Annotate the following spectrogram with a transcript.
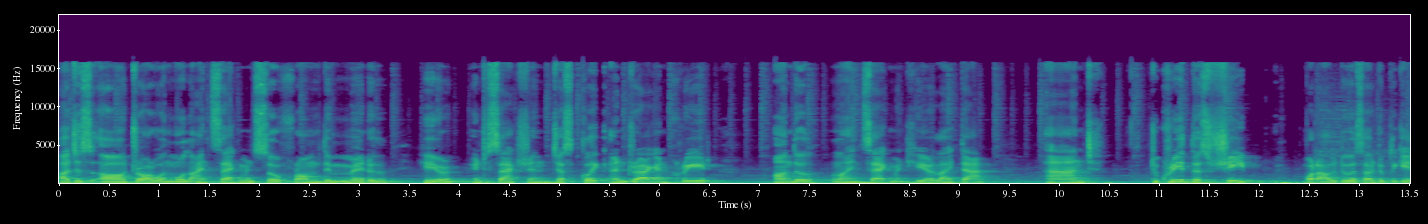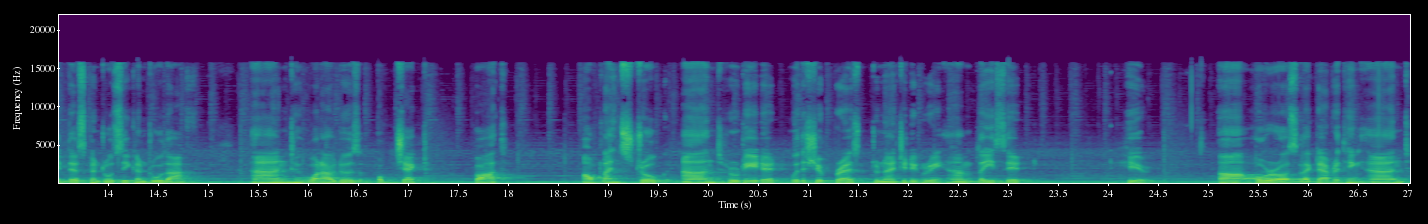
I'll just uh, draw one more line segment. So from the middle here intersection just click and drag and create on the line segment here like that. And to create this shape what I'll do is I'll duplicate this control C control F. And what I'll do is object path outline stroke and rotate it with the shift press to 90 degree and place it here. Uh, overall select everything and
